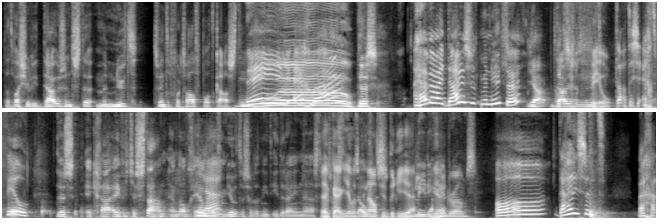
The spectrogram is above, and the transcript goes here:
dat was jullie duizendste minuut 20 voor 12 podcast. Nee, echt waar? Dus Hebben wij duizend minuten? ja, Dat is duizend minuten. veel. Dat is echt veel. Dus ik ga eventjes staan en dan ga jij Ja. even muten, zodat niet iedereen... eh straks Even kijken, jij was kanaaltje drie, hè? bleeding Ja? eardrums. Oh, duizend. Wij gaan...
